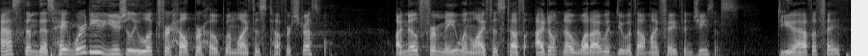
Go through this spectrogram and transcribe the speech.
ask them this Hey, where do you usually look for help or hope when life is tough or stressful? I know for me, when life is tough, I don't know what I would do without my faith in Jesus. Do you have a faith?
